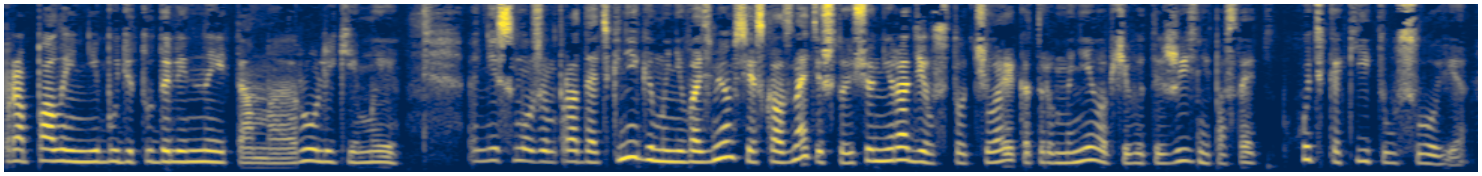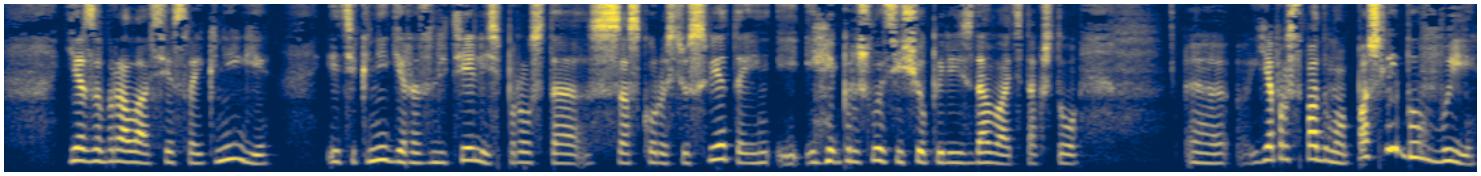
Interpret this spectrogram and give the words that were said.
про Полынь не будет удалены там э, ролики, мы не сможем продать книги, мы не возьмемся. Я сказала, знаете что, еще не родился тот человек, который мне вообще в этой жизни поставит хоть какие-то условия. Я забрала все свои книги, эти книги разлетелись просто со скоростью света, и, и, и пришлось еще переиздавать. Так что э, я просто подумала, пошли бы вы.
